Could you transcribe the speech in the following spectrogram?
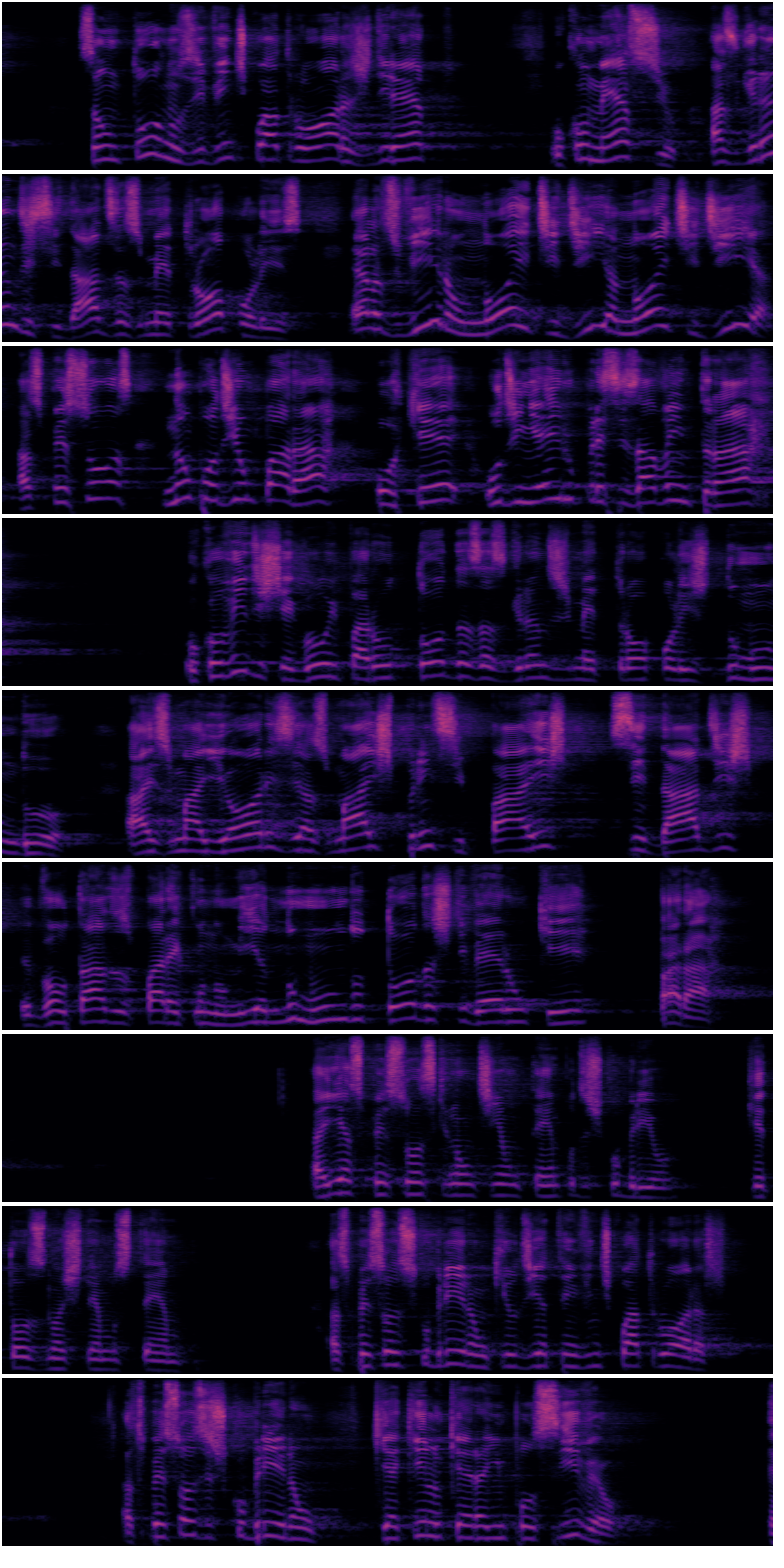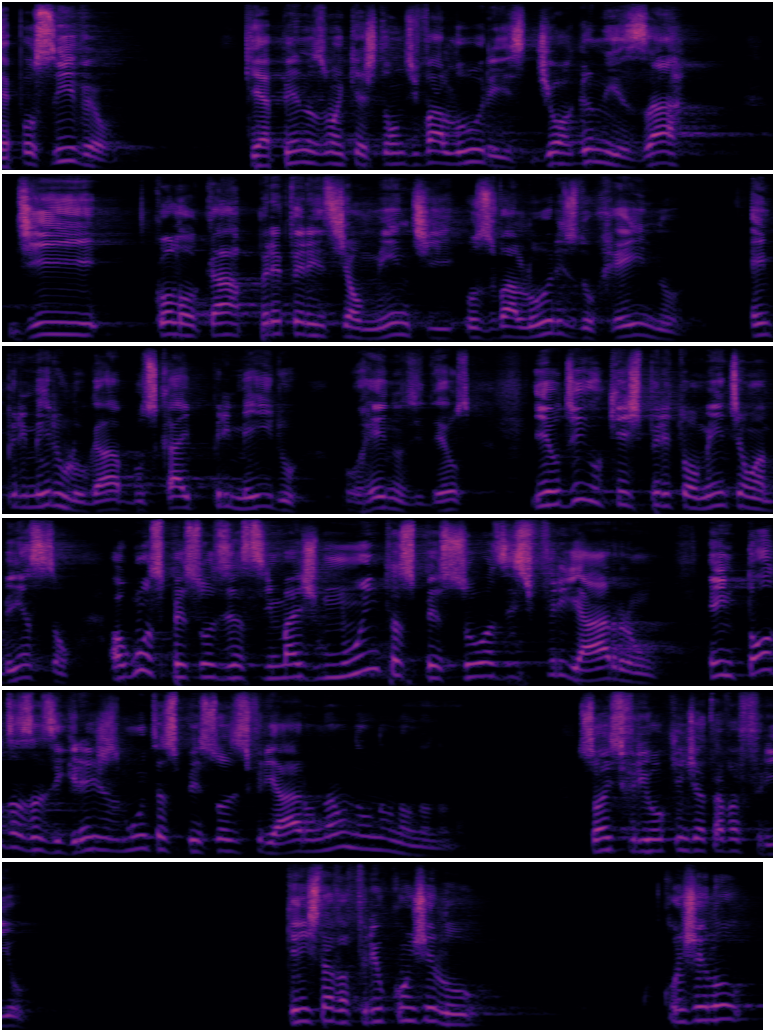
São turnos de 24 horas direto. O comércio, as grandes cidades, as metrópoles, elas viram noite e dia, noite e dia, as pessoas não podiam parar, porque o dinheiro precisava entrar. O Covid chegou e parou todas as grandes metrópoles do mundo, as maiores e as mais principais cidades voltadas para a economia no mundo, todas tiveram que parar. Aí as pessoas que não tinham tempo descobriu que todos nós temos tempo. As pessoas descobriram que o dia tem 24 horas. As pessoas descobriram que aquilo que era impossível é possível, que é apenas uma questão de valores, de organizar, de colocar preferencialmente os valores do reino em primeiro lugar, buscar primeiro o reino de Deus. E eu digo que espiritualmente é uma bênção. Algumas pessoas dizem assim, mas muitas pessoas esfriaram. Em todas as igrejas, muitas pessoas esfriaram. Não, não, não, não, não, não. Só esfriou quem já estava frio. Quem estava frio congelou. Congelou.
